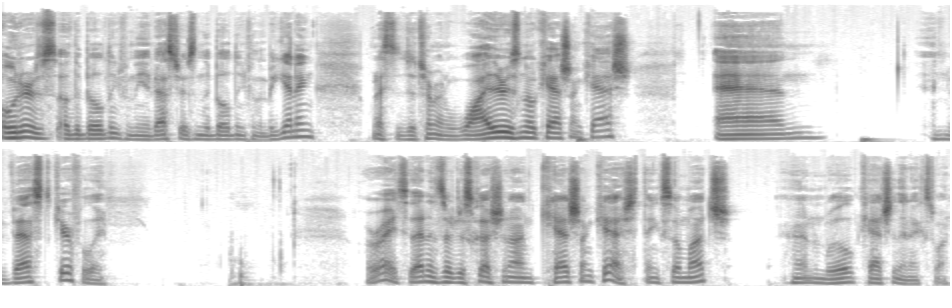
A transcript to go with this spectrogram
owners of the building, from the investors in the building from the beginning. One has to determine why there is no cash on cash, and invest carefully. All right, so that ends our discussion on cash on cash. Thanks so much, and we'll catch you in the next one.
